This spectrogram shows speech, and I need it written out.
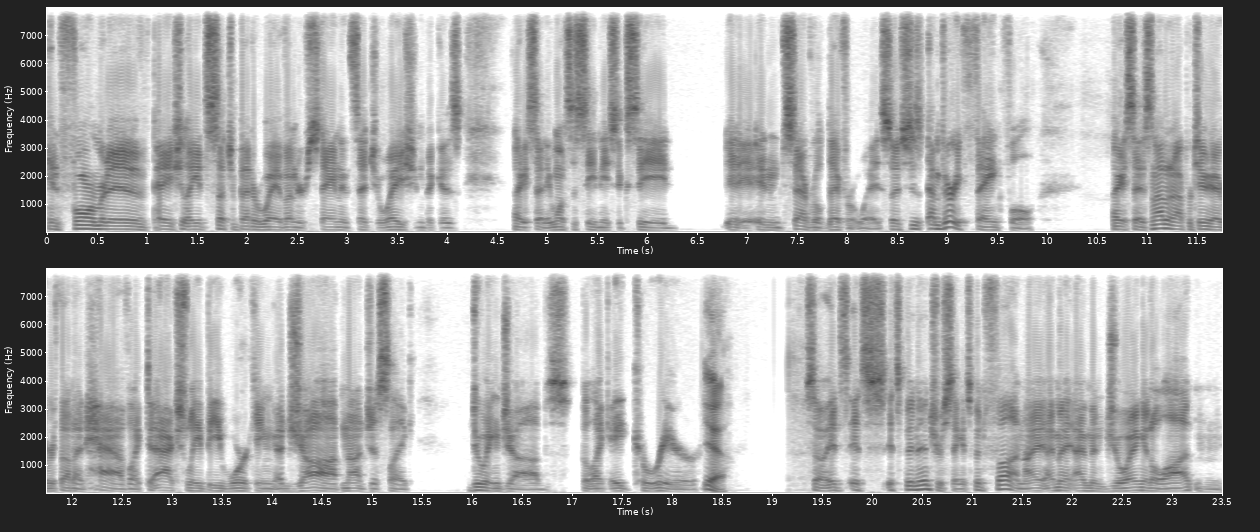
informative, patient. Like, it's such a better way of understanding the situation because, like I said, he wants to see me succeed in several different ways. So it's just, I'm very thankful like I said, it's not an opportunity I ever thought I'd have, like to actually be working a job, not just like doing jobs, but like a career. Yeah. So it's it's it's been interesting. It's been fun. I I'm I'm enjoying it a lot, and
